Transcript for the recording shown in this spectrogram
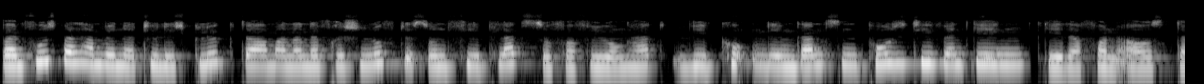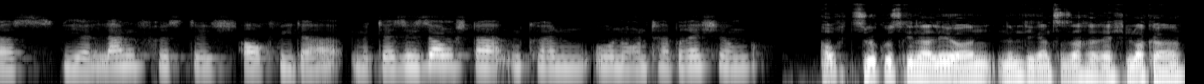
Beim Fußball haben wir natürlich Glück, da man an der frischen Luft ist und viel Platz zur Verfügung hat. Wir gucken dem Ganzen positiv entgegen. Ich gehe davon aus, dass wir langfristig auch wieder mit der Saison starten können, ohne Unterbrechung. Auch Zirkus Rina Leon nimmt die ganze Sache recht locker.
